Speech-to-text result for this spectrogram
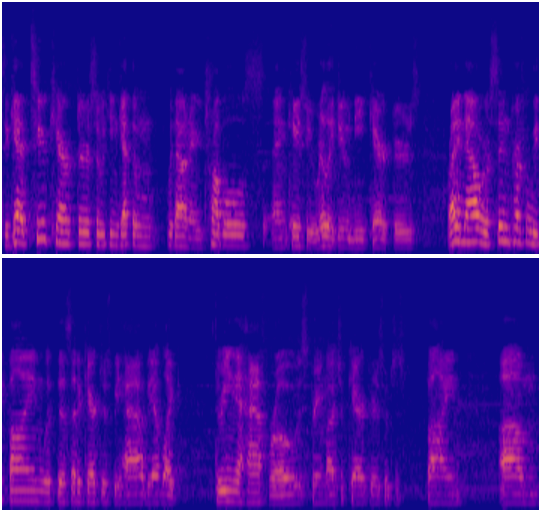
to get two characters so we can get them without any troubles in case we really do need characters. Right now, we're sitting perfectly fine with the set of characters we have. We have like three and a half rows, pretty much, of characters, which is fine. Um,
